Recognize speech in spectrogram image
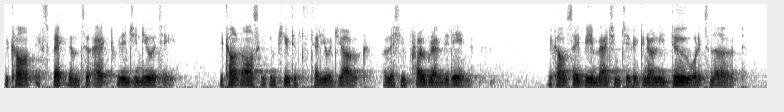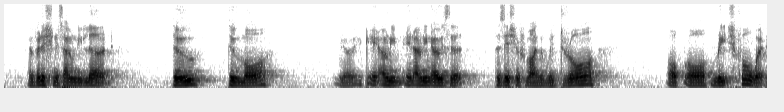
You can't expect them to act with ingenuity. You can't ask a computer to tell you a joke unless you've programmed it in. You can't say be imaginative. It can only do what it's learnt. And volition has only learnt do, do more. You know, it, it only it only knows the position from either withdraw or, or reach forward.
